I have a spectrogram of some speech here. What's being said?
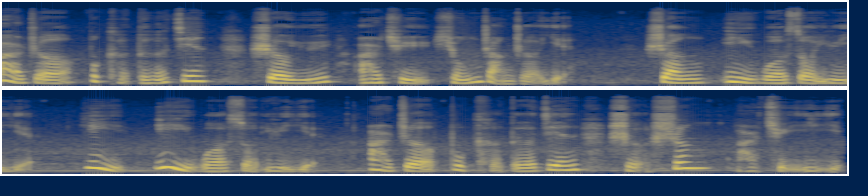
二者不可得兼，舍鱼而取熊掌者也。生亦我所欲也，义亦我所欲也。二者不可得兼，舍生而取义也。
